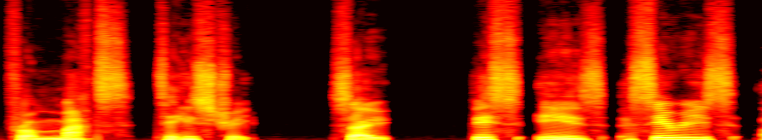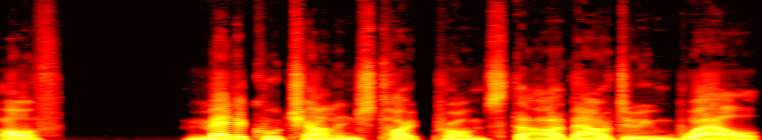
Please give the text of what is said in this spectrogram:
from maths to history. So, this is a series of medical challenge type prompts that are now doing well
